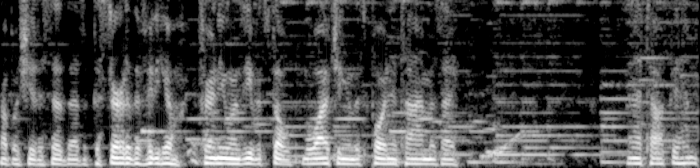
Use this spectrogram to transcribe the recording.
Probably should have said that at the start of the video, if anyone's even still watching at this point in time as I... Can I talk to him?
